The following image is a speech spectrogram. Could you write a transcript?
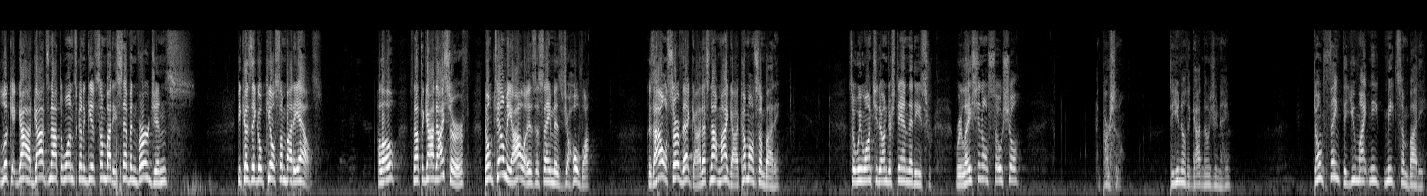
look at God. God's not the one that's going to give somebody seven virgins because they go kill somebody else. Hello? It's not the God I serve. Don't tell me Allah is the same as Jehovah because I don't serve that God. That's not my God. Come on, somebody. So we want you to understand that He's relational, social, and personal. Do you know that God knows your name? Don't think that you might need meet somebody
